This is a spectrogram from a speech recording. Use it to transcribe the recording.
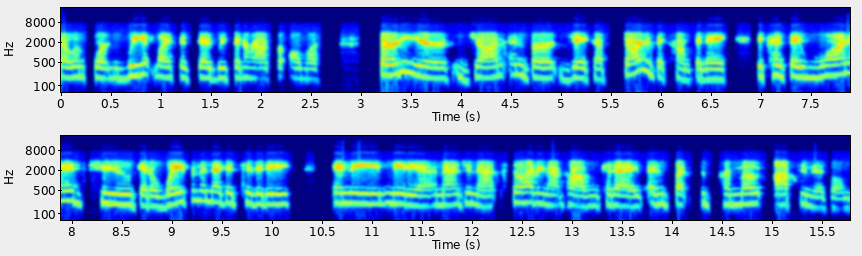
so important. We at Life is Good, we've been around for almost 30 years. John and Bert Jacob started the company because they wanted to get away from the negativity in the media. Imagine that, still having that problem today, and but to promote optimism.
